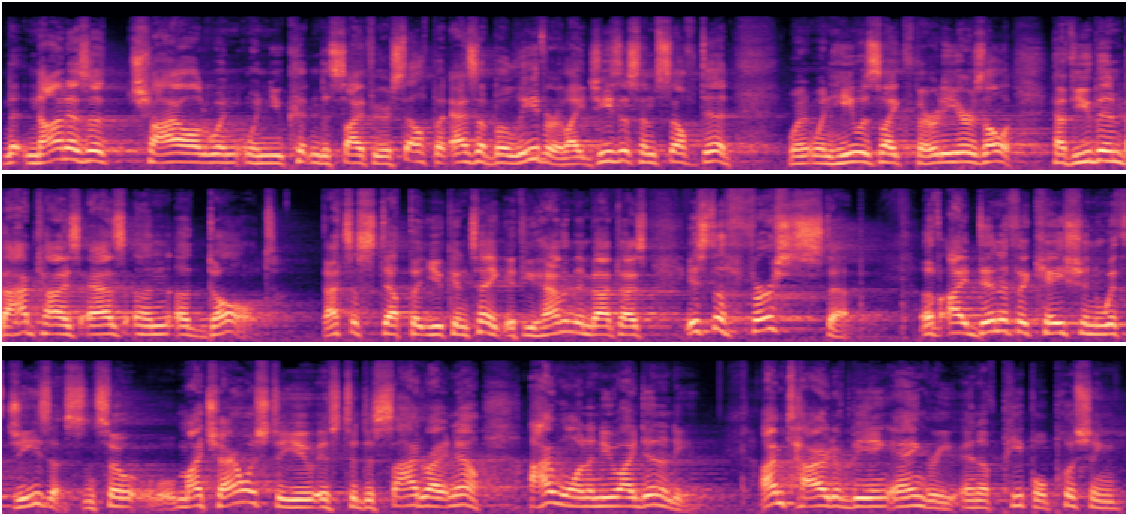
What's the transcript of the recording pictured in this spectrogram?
Not as a child when, when you couldn't decide for yourself, but as a believer, like Jesus himself did when, when he was like 30 years old. Have you been baptized as an adult? That's a step that you can take. If you haven't been baptized, it's the first step of identification with Jesus. And so, my challenge to you is to decide right now I want a new identity. I'm tired of being angry and of people pushing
